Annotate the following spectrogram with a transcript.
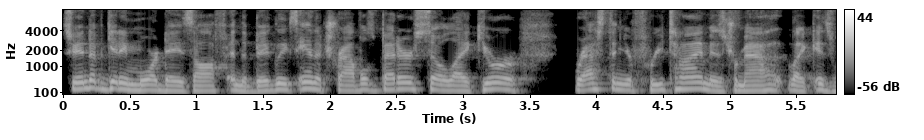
So you end up getting more days off in the big leagues, and the travel's better. So like your rest and your free time is dramatic. Like is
